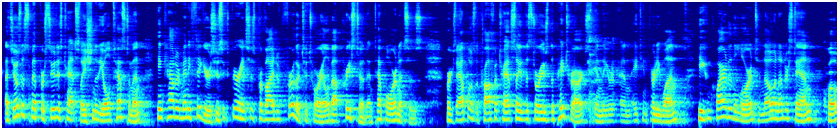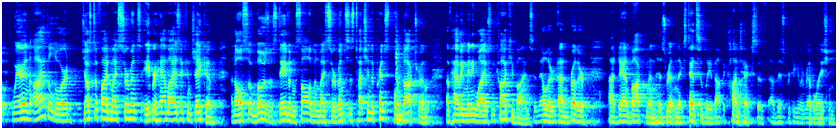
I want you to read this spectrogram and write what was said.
As Joseph Smith pursued his translation of the Old Testament, he encountered many figures whose experiences provided further tutorial about priesthood and temple ordinances. For example, as the prophet translated the stories of the patriarchs in, the, in 1831, he inquired of the Lord to know and understand, quote, wherein I, the Lord, justified my servants Abraham, Isaac, and Jacob, and also Moses, David, and Solomon, my servants, as touching the principle and doctrine of having many wives and concubines. And elder and brother uh, Dan Bachman has written extensively about the context of, of this particular revelation.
